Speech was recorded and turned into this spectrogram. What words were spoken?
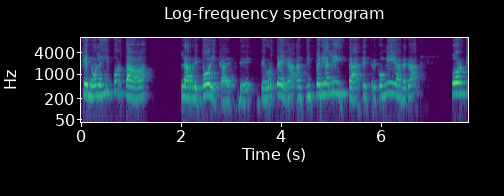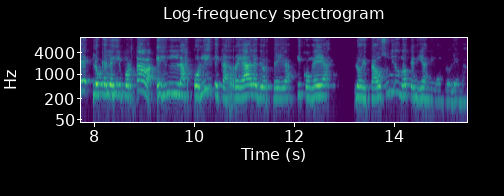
que no les importaba la retórica de, Ortega, antiimperialista, entre comillas, ¿verdad? Porque lo que les importaba es las políticas reales de Ortega y con ellas los Estados Unidos no tenían ningún problema.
